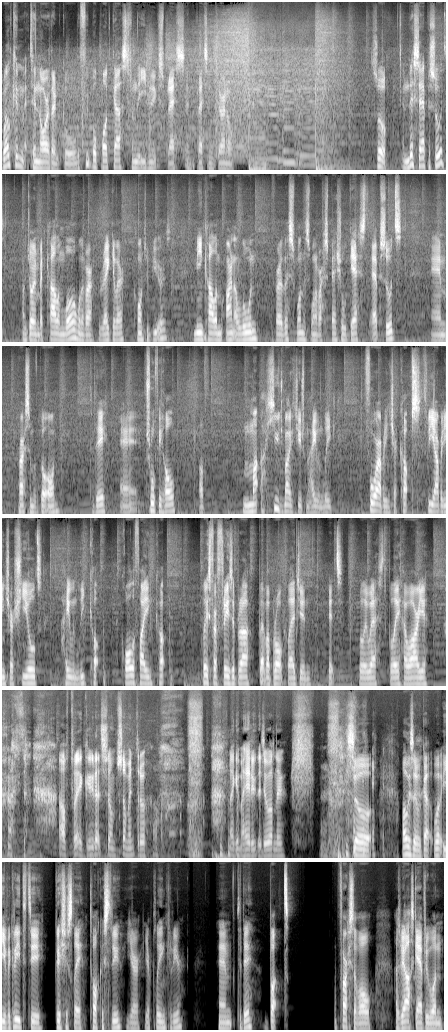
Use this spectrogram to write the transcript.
Welcome to Northern Goal, the football podcast from the Evening Express and Press and Journal. So, in this episode, I'm joined by Callum Law, one of our regular contributors. Me and Callum aren't alone for this one. This is one of our special guest episodes. Um, the person we've got on today, uh, Trophy haul of ma- a huge magnitude from the Highland League. Four Aberdeenshire Cups, three Aberdeenshire Shields, Highland League Cup, qualifying cup. Plays for Fraserburgh, bit of a Broch legend. It's Willie West. Willie, how are you? I'm pretty good at some some intro. I get my head out the door now. so, obviously, we've got what you've agreed to graciously talk us through your your playing career um, today. But first of all, as we ask everyone,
